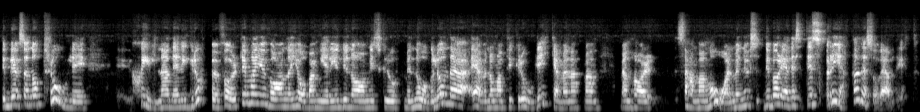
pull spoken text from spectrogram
det blev så en otrolig skillnader i gruppen. Förut är man ju van att jobba mer i en dynamisk grupp med någorlunda, även om man tycker olika, men att man, man har samma mål. Men nu det började, det spretade så väldigt.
